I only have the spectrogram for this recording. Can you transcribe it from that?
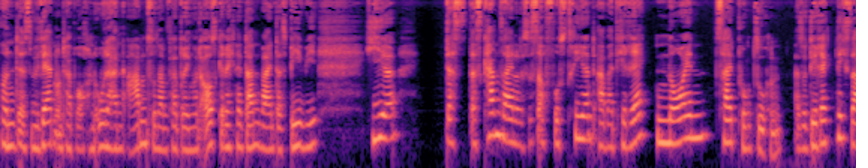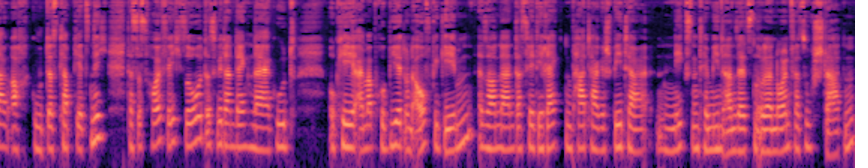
und es, wir werden unterbrochen oder einen Abend zusammen verbringen und ausgerechnet dann weint das Baby. Hier das, das kann sein und das ist auch frustrierend, aber direkt einen neuen Zeitpunkt suchen. Also direkt nicht sagen, ach gut, das klappt jetzt nicht. Das ist häufig so, dass wir dann denken, naja gut, okay, einmal probiert und aufgegeben, sondern dass wir direkt ein paar Tage später einen nächsten Termin ansetzen oder einen neuen Versuch starten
